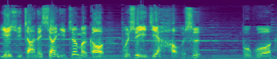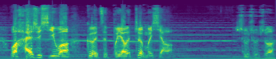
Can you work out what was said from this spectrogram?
也许长得像你这么高不是一件好事，不过我还是希望个子不要这么小。”叔叔说：“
